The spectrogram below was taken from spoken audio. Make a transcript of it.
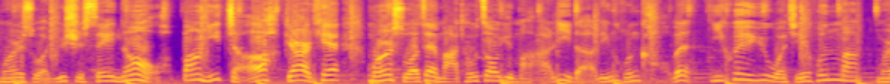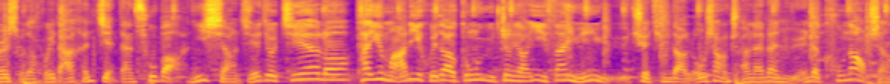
莫尔索于是 say no，帮你整。第二天，莫尔索在码头遭遇玛丽的灵魂拷问：“你会与我结婚吗？”莫尔索的回答很简单粗暴：“你想结就结喽。”他与玛丽回到公寓，正要一番云雨，却听到楼上传来了女人的哭闹声。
